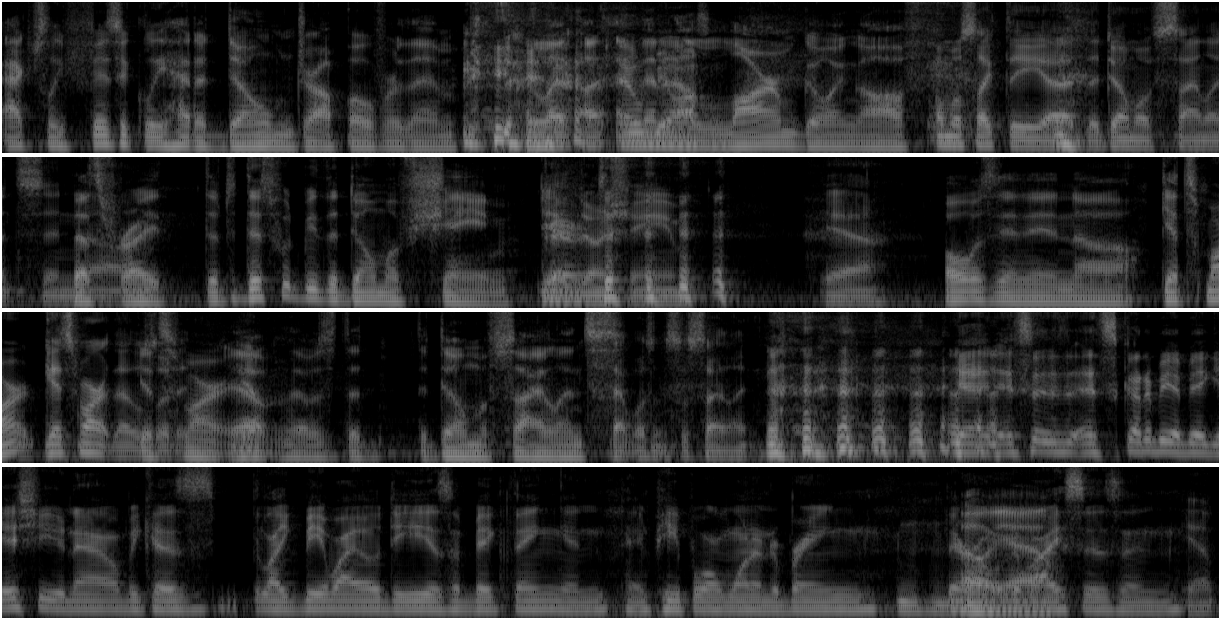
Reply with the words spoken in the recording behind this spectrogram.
actually physically had a dome drop over them and, let- uh, and then an awesome. alarm going off. Almost like the uh, the Dome of Silence and That's um, right. This would be the dome of shame. Yeah, Yeah. Dome of Shame. yeah, What was it in uh, Get Smart? Get Smart. That was Get what it- Smart. yep. Yeah, that was the, the dome of silence. That wasn't so silent. yeah, it's it's going to be a big issue now because like BYOD is a big thing, and and people are wanting to bring their Oh, own yeah. devices, and yep.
